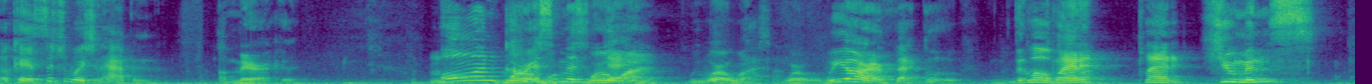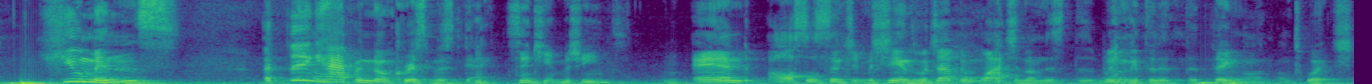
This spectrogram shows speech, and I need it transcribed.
Okay, a situation happened, America, on Christmas worldwide. Day. We worldwide, worldwide. worldwide. We are in fact glo- the Global. planet, planet humans, humans. A thing happened on Christmas Day sentient machines. and also sentient machines, which I've been watching on this. We can get to the, the thing on, on Twitch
